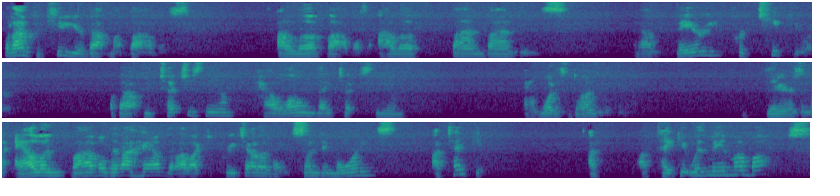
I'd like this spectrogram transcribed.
But I'm peculiar about my Bibles. I love Bibles. I love fine bindings. And I'm very particular about who touches them, how long they touch them, and what is done with them. There's an Allan Bible that I have that I like to preach out of on Sunday mornings. I take it. I, I take it with me in my box.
